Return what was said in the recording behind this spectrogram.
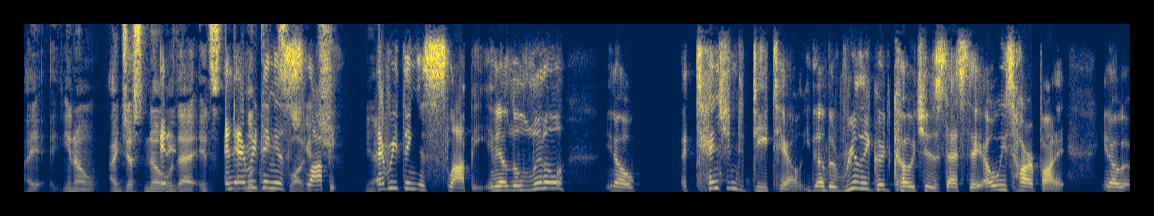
I you know I just know And- that it's and everything is sluggish. sloppy. Yeah. Everything is sloppy. You know, the little, you know, attention to detail. You know, the really good coaches, that's they always harp on it. You know,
